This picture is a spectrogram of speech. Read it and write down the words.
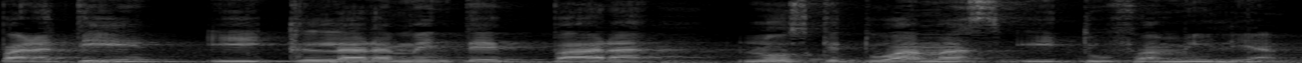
para ti y claramente para los que tú amas y tu familia.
